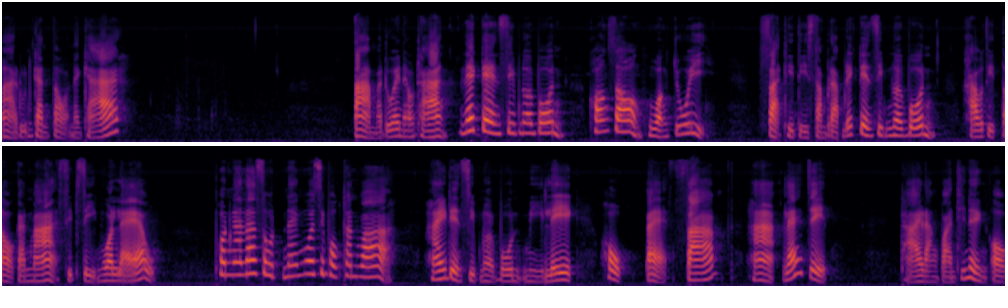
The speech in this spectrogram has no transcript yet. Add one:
มารุ้นกันต่อนะคะ ตามมาด้วยแนวทาง เลขเด่น 10 หน่วยบนของซอง ห่วงจุย้ยสถิติสำหรับเลขเด่น 10 หน่วยบน เข้าติดต่อกันมา 14 งวดแล้ว ผลงานล่าสุดในงวด 16 ธันวาให้เด่น 10 หน่วยบนมีเลข 6 8 3 5 และ 7 ท้ายรางวัลที่ 1 ออก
